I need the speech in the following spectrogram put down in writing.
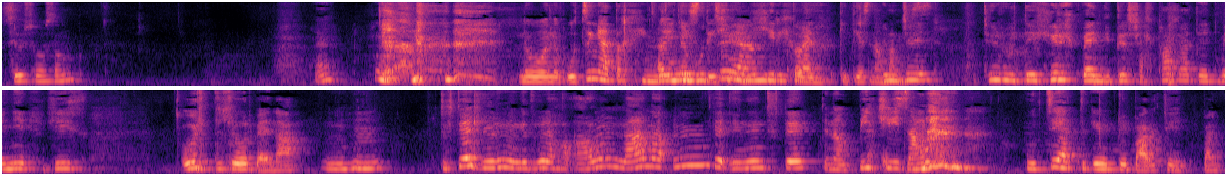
сэв суусан. Э? Нөгөө нэг үзэн ядах хэмжээний сэтгэл ядах хэр их байна гэдгээс. Хэмжээ тэр үедээ хэрэг байна гэдгээс шалтгаалаад тэгээд миний хийх үйлдэл өөр байна. Аа. Тэгтэл ер нь ингэж би яг аав наана м гэх инэн тэгтээ Тэр нөгөө би чи зам Үзэн яддаг гэвэл би баг тэгээд баг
